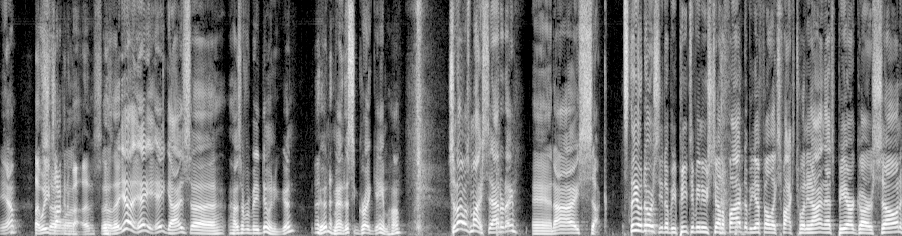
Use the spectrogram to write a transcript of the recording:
yeah. Like, what are you talking uh, about? So, that, yeah, hey, hey, guys, uh, how's everybody doing? You good? Good, man. This is a great game, huh? So that was my Saturday, and I suck. It's Theo Dorsey, WPTV News Channel 5, WFLX Fox 29. That's Pierre Garcon.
